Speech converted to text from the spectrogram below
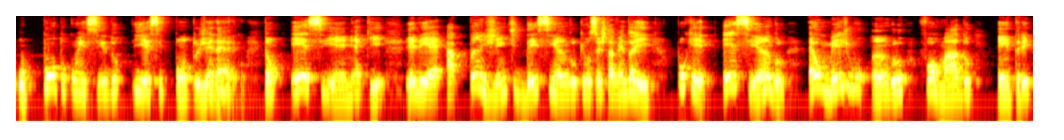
o ponto conhecido e esse ponto genérico. Então esse M aqui, ele é a tangente desse ângulo que você está vendo aí. Porque esse ângulo é o mesmo ângulo formado entre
